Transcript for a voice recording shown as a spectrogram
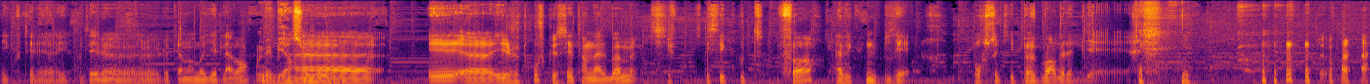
écoutez, les- écoutez le, le calendrier de l'avant. Mais bien sûr. Et, et je trouve que c'est un album qui, qui s'écoute fort avec une bière. Pour ceux qui peuvent boire de la bière. voilà.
